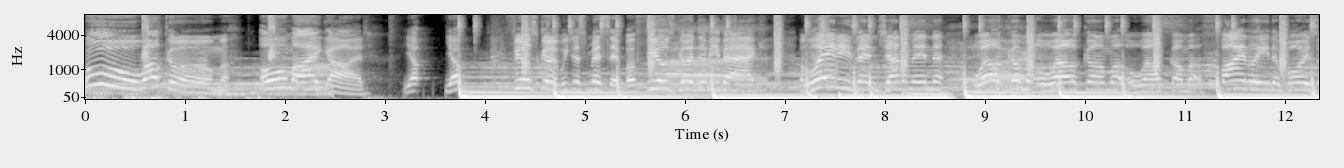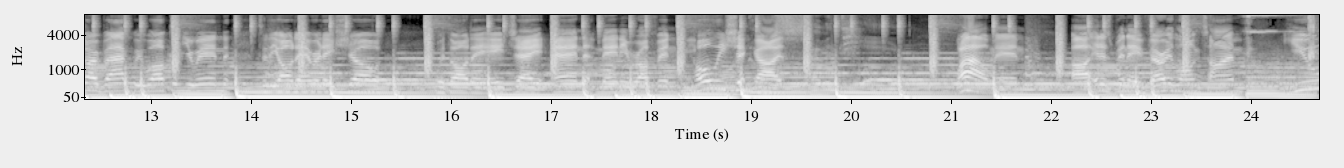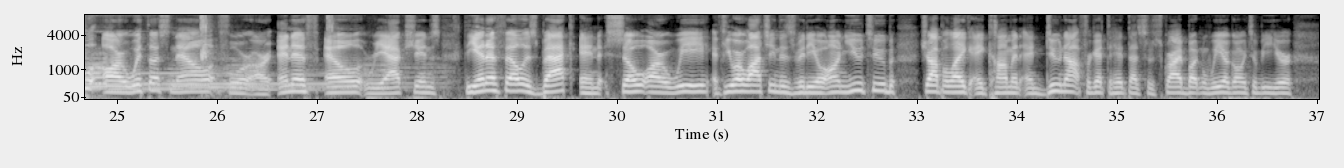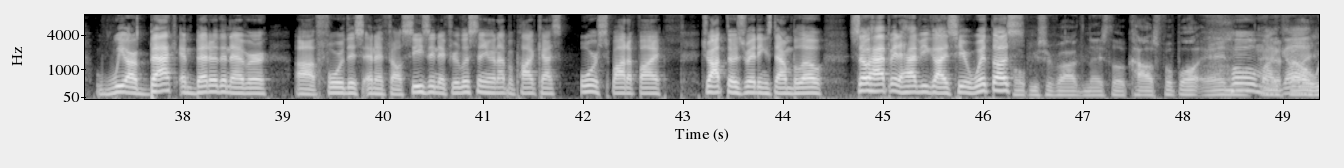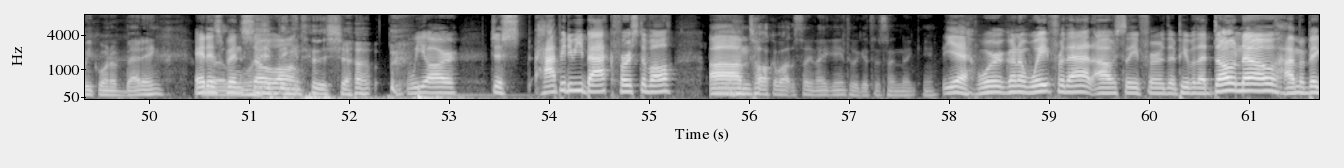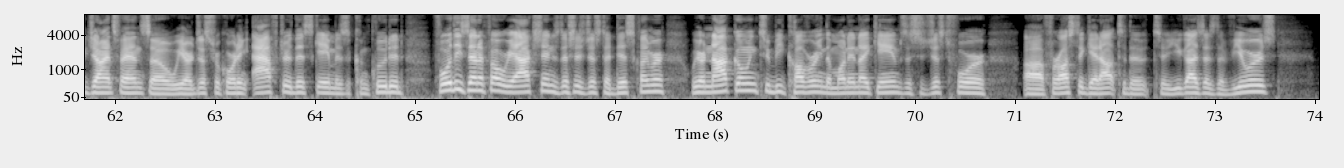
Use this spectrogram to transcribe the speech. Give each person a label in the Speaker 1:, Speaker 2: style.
Speaker 1: Ooh, welcome. Oh my god. Yep, yep. Feels good. We just missed it, but feels good to be back. Ladies and gentlemen, welcome, welcome, welcome. Finally, the boys are back. We welcome you in to the All Day Everyday Show with All Day AJ and Manny Ruffin. Holy shit, guys. Wow, man. Uh, it has been a very long time. Are with us now for our NFL reactions. The NFL is back, and so are we. If you are watching this video on YouTube, drop a like, a comment, and do not forget to hit that subscribe button. We are going to be here. We are back and better than ever uh, for this NFL season. If you're listening on Apple Podcasts or Spotify, drop those ratings down below. So happy to have you guys here with us.
Speaker 2: Hope you survived a nice little college football and
Speaker 1: Oh my
Speaker 2: NFL
Speaker 1: God.
Speaker 2: week one of betting.
Speaker 1: It has
Speaker 2: We're
Speaker 1: been so long.
Speaker 2: into the show.
Speaker 1: We are just happy to be back, first of all.
Speaker 2: Um, talk about the Sunday night game until we get to the Sunday night game.
Speaker 1: yeah, we're gonna wait for that. Obviously, for the people that don't know, I'm a big Giants fan, so we are just recording after this game is concluded. For these NFL reactions, this is just a disclaimer. We are not going to be covering the Monday night games. This is just for uh, for us to get out to the to you guys as the viewers.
